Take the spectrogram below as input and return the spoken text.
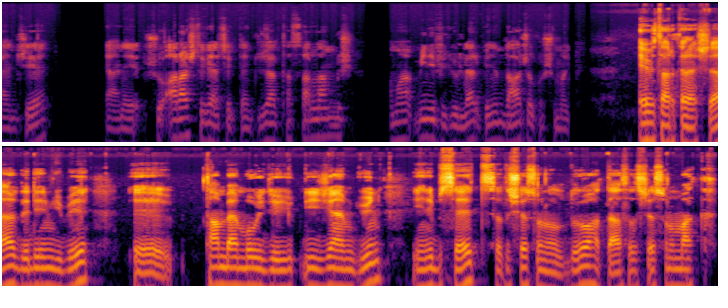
Bence. Yani şu araç da gerçekten güzel tasarlanmış. Ama minifigürler benim daha çok hoşuma gitti. Evet arkadaşlar dediğim gibi e, tam ben bu videoyu yükleyeceğim gün yeni bir set satışa sunuldu. Hatta satışa sunulmak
